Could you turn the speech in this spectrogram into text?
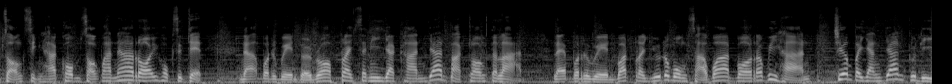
22 สิงหาคม 2567 ณ บริเวณโดยรอบไปรษณียาคารย่านปากคลองตลาด และบริเวณวัดประยุทธ์วงศาวาสวรวิหาร เชื่อมไปยังย่านกุดี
